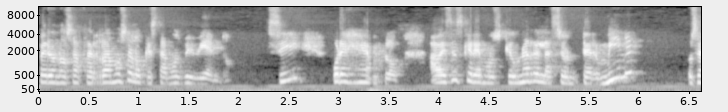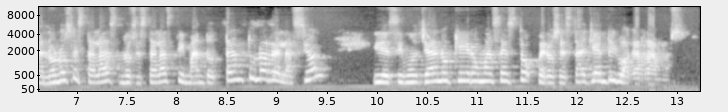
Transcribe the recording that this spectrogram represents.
pero nos aferramos a lo que estamos viviendo, ¿sí? Por ejemplo, a veces queremos que una relación termine, o sea, no nos está, nos está lastimando tanto una relación y decimos, ya no quiero más esto, pero se está yendo y lo agarramos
